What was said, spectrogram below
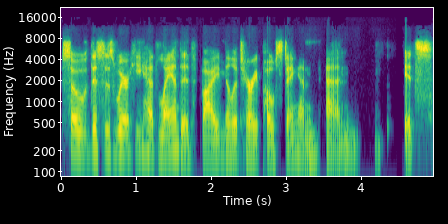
so this is where he had landed by military posting, and and it's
